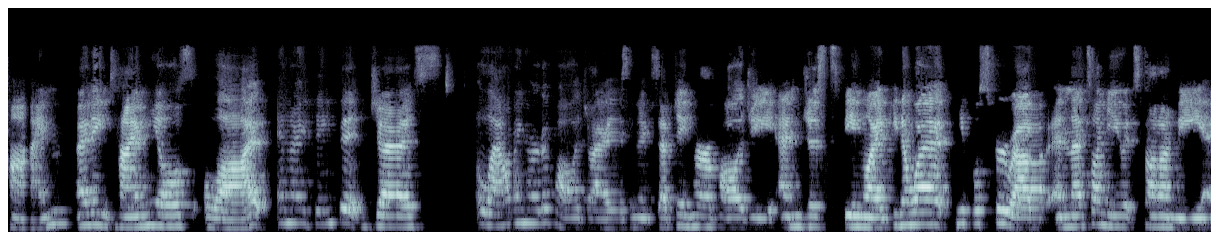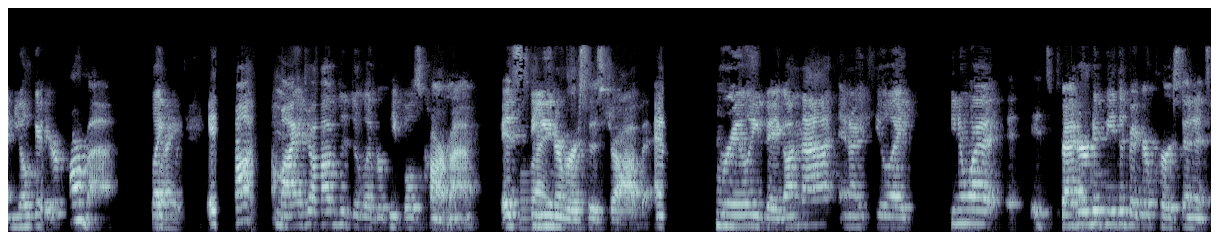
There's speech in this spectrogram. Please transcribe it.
time. I think time heals a lot. And I think that just allowing her to apologize and accepting her apology and just being like, you know what, people screw up and that's on you. It's not on me and you'll get your karma. Like Right. it's not my job to deliver people's karma. It's the universe's job. And I'm really big on that. And I feel like, you know what? It's better to be the bigger person. It's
